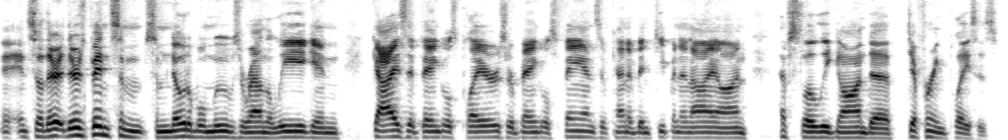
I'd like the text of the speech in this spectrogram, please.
and so there, there's been some some notable moves around the league, and guys that Bengals players or Bengals fans have kind of been keeping an eye on have slowly gone to differing places.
